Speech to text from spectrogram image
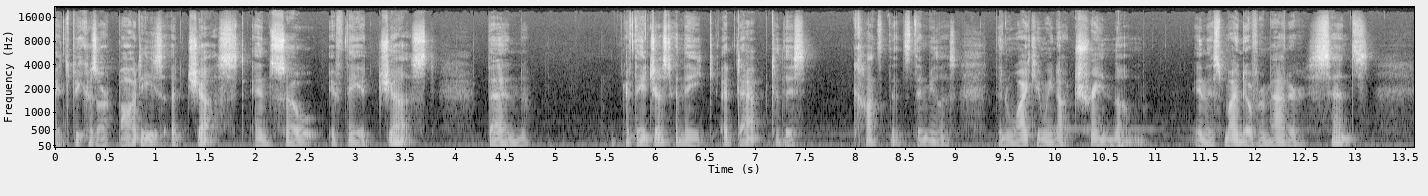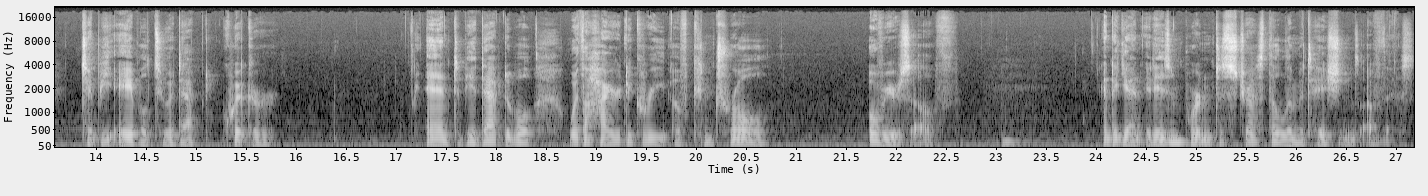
It's because our bodies adjust, and so if they adjust, then if they adjust and they adapt to this constant stimulus, then why can we not train them in this mind over matter sense to be able to adapt quicker and to be adaptable with a higher degree of control over yourself? And again, it is important to stress the limitations of this.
